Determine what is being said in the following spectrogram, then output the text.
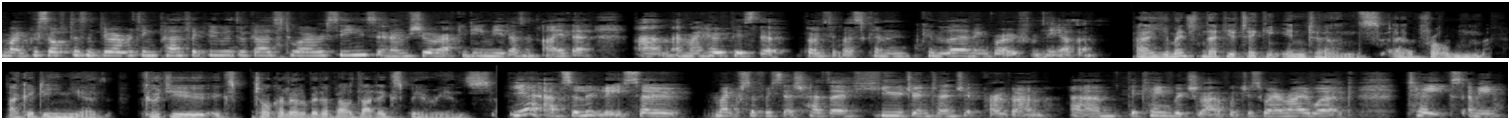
Microsoft doesn't do everything perfectly with regards to RSEs, and I'm sure academia doesn't either. Um, and my hope is that both of us can can learn and grow from the other. Uh, you mentioned that you're taking interns uh, from academia. Could you ex- talk a little bit about that experience? Yeah, absolutely. So, Microsoft Research has a huge internship program. Um, the Cambridge Lab, which is where I work, takes, I mean,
